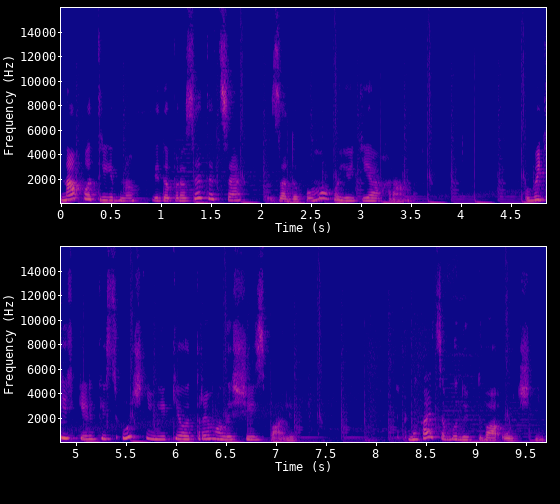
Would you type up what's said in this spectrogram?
Нам потрібно відобразити це за допомогою діаграми. Введіть кількість учнів, які отримали 6 балів. Нехай це будуть 2 учні.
